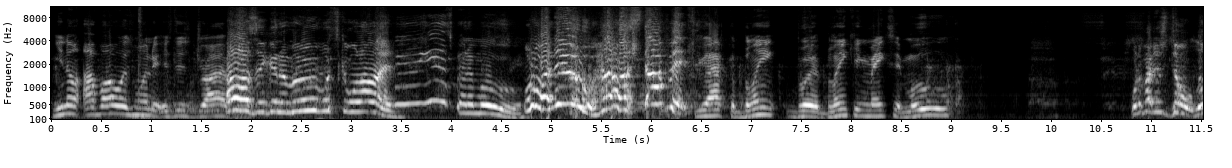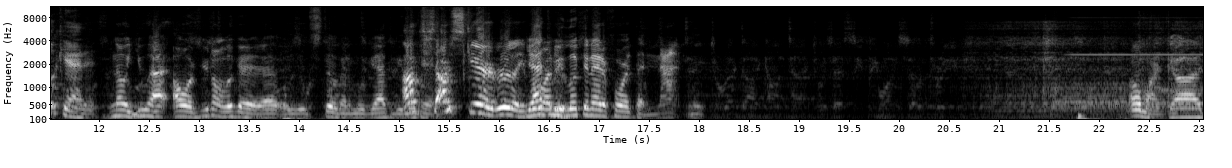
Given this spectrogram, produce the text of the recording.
You know, I've always wondered, is this drive? Oh, is it gonna move? What's going on? It's gonna move. What do I do? How do I stop it? You have to blink, but blinking makes it move. What if I just don't look at it? No, you have. Oh, if you don't look at it, uh, it's still gonna move. You have to be. I'm, Looking I'm scared, really. you What have to be do? looking at it for it to not move. Oh my god.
